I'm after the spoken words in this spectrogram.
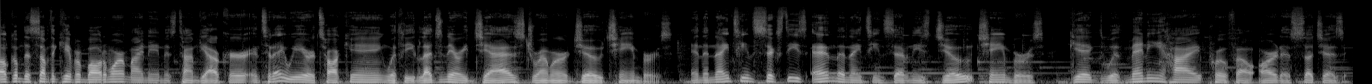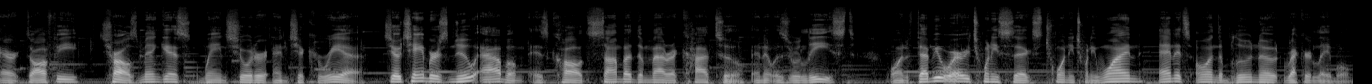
Welcome to Something Came from Baltimore. My name is Tom Gauker, and today we are talking with the legendary jazz drummer Joe Chambers. In the 1960s and the 1970s, Joe Chambers gigged with many high profile artists such as Eric Dolphy, Charles Mingus, Wayne Shorter, and Chick Corea. Joe Chambers' new album is called Samba de Maracatu, and it was released on February 26, 2021, and it's on the Blue Note record label.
